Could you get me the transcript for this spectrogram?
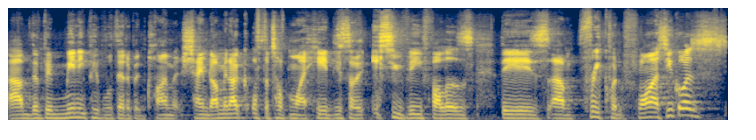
um, there have been many people that have been climate shamed. I mean, I, off the top of my head, there's those SUV fellas, there's um, frequent flyers. You guys,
